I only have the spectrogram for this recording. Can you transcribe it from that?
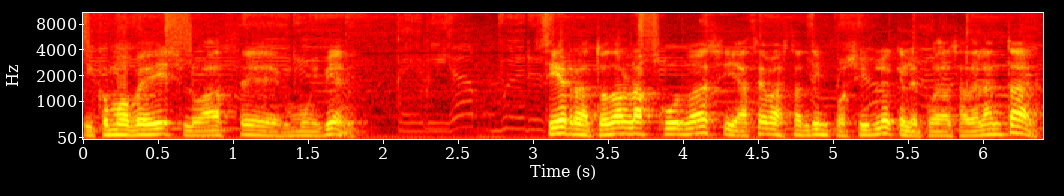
y como veis lo hace muy bien. Cierra todas las curvas y hace bastante imposible que le puedas adelantar.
